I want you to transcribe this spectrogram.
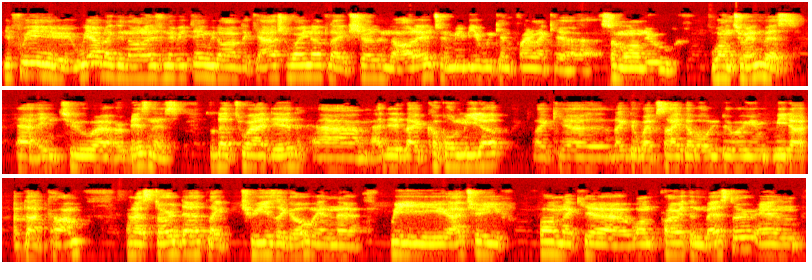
if we we have like the knowledge and everything, we don't have the cash. Why not like share the knowledge and maybe we can find like uh, someone who want to invest uh, into uh, our business. So that's what I did. Um, I did like couple meetup, like uh, like the website www.meetup.com, and I started that like three years ago. And uh, we actually found like uh, one private investor, and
